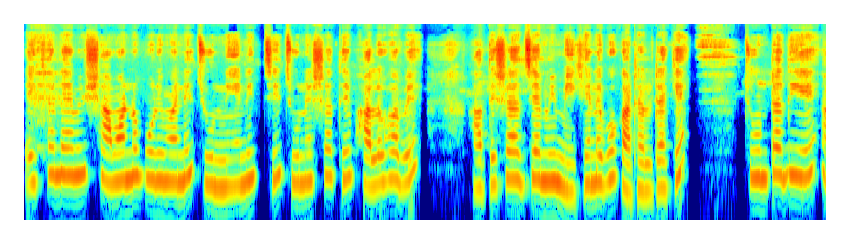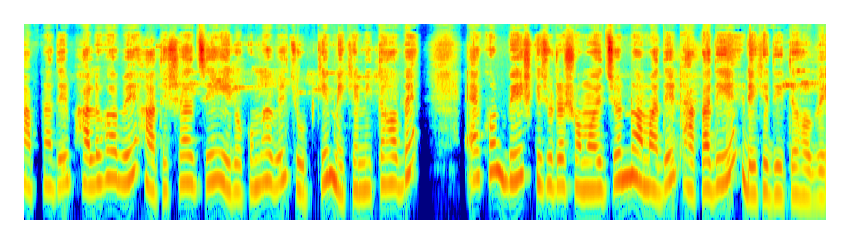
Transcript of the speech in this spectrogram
এখানে আমি সামান্য পরিমাণে চুন নিয়ে নিচ্ছি। চুনের সাথে ভালোভাবে হাতের সাহায্যে আমি মেখে নেব কাঁঠালটাকে। চুনটা দিয়ে আপনাদের ভালোভাবে হাতের সাহায্যে এরকমভাবে চুটকে মেখে নিতে হবে। এখন বেশ কিছুটা সময়ের জন্য আমাদের ঢাকা দিয়ে রেখে দিতে হবে।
